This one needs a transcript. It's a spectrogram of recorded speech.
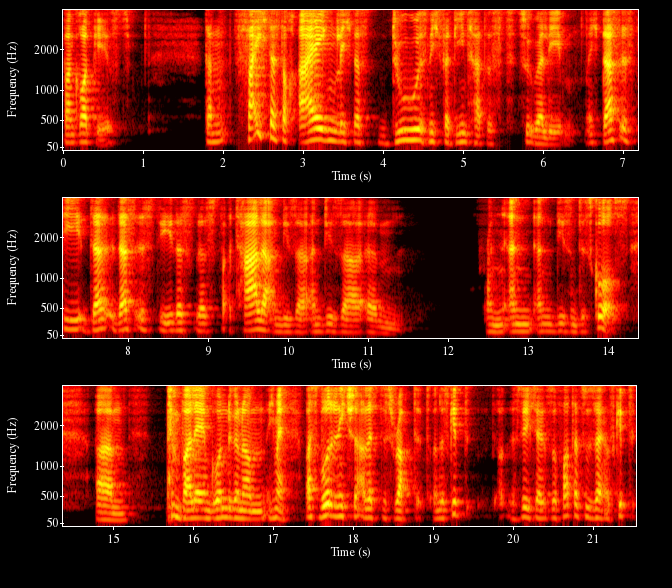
bankrott gehst, dann zeigt das doch eigentlich, dass du es nicht verdient hattest zu überleben. Das ist die, das, ist die, das, das Fatale an dieser, an dieser, ähm, an, an, an diesem Diskurs. Ähm, weil er im Grunde genommen, ich meine, was wurde nicht schon alles disrupted? Und es gibt, das will ich ja sofort dazu sagen, es gibt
